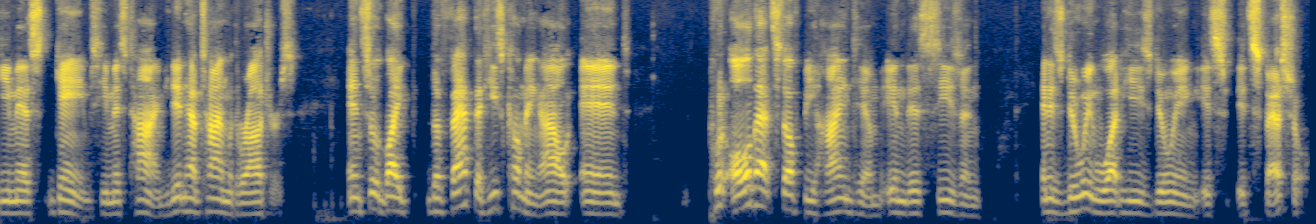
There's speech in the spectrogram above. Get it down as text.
He missed games. He missed time. He didn't have time with Rodgers. And so, like, the fact that he's coming out and put all that stuff behind him in this season and is doing what he's doing is it's special.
